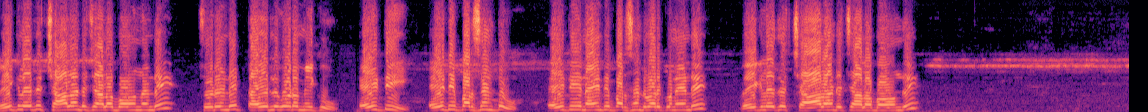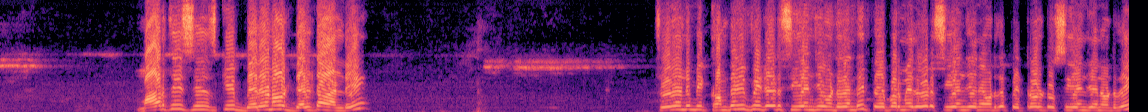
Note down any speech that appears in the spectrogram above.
వెహికల్ అయితే చాలా అంటే చాలా బాగుందండి. చూడండి టైర్లు కూడా మీకు eighty eighty percent eighty ninety percent వరకు ఉన్నాయండి. వెహికల్ అయితే చాలా అంటే చాలా బాగుంది. మారుతి సుజుకి బెలెనో డెల్టా అండి. చూడండి మీకు కంపెనీ ఫిటెడ్ సిఎన్జి ఉంటుందండి. పేపర్ మీద కూడా సిఎన్జి అని ఉంటుంది. పెట్రోల్ టు సిఎన్జి అని ఉంటుంది.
